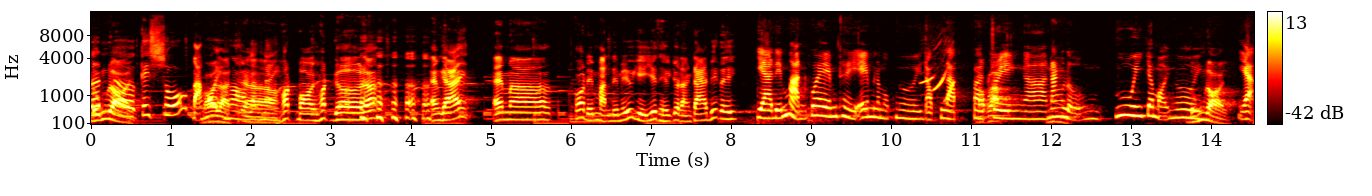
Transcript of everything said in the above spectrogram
đến Đúng rồi. ờ, cây số bạn gọi là ngò lần này. uh, hot boy hot girl đó. Em gái em uh, có điểm mạnh điểm yếu gì giới thiệu cho đàn trai biết đi. Dạ điểm mạnh của em thì em là một người độc lập và Độc truyền à, năng lượng vui cho mọi người. Đúng rồi. Dạ,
